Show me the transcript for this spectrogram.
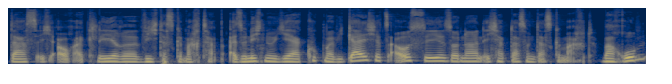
dass ich auch erkläre, wie ich das gemacht habe. Also nicht nur, ja, yeah, guck mal, wie geil ich jetzt aussehe, sondern ich habe das und das gemacht. Warum?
